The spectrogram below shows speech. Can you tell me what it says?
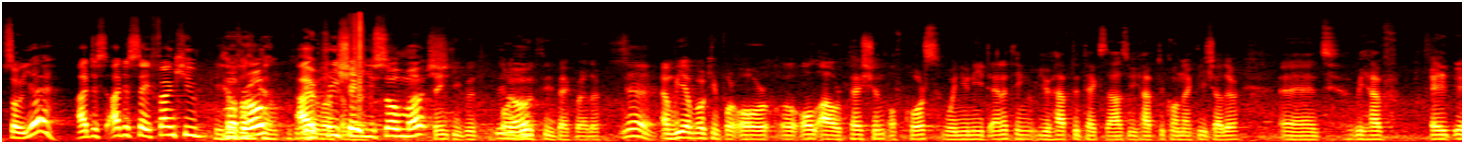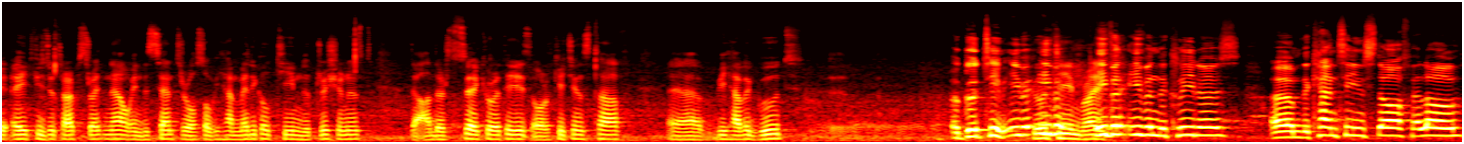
so yeah, I just I just say thank you, You're my bro. welcome. I You're appreciate bro. you so much. Thank you, good You for know? good feedback, brother. Yeah. And we are working for our, uh, all our passion, of course. When you need anything, you have to text us, you have to connect each other. And we have eight, eight physiotherapists right now in the center. Also, we have medical team, nutritionist, the other securities or kitchen staff. Uh, we have a good, A good team. Even Good even team, right. even even the cleaners, um, the canteen staff. Hello,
